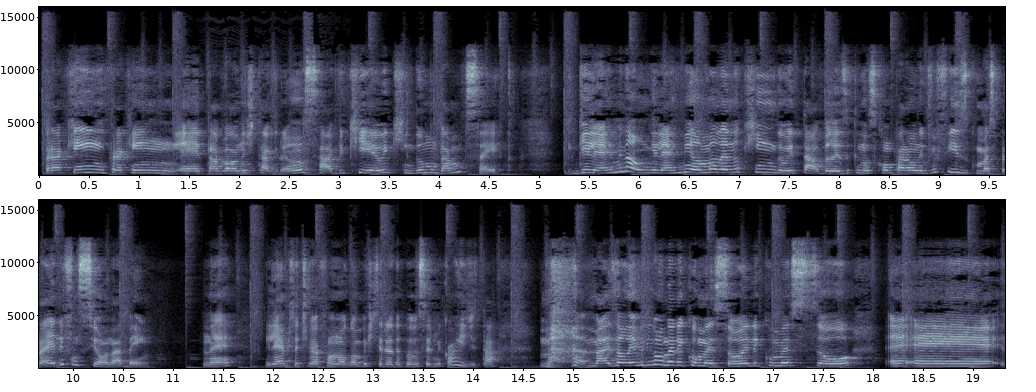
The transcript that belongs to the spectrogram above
Pra quem, pra quem é, tava lá no Instagram, sabe que eu e Kindle não dá muito certo. Guilherme não, Guilherme ama ler no Kindle e tal. Beleza que não se compara um livro físico, mas para ele funciona bem, né? Guilherme, se eu estiver falando alguma besteira, depois você me corrige, tá? Mas eu lembro que quando ele começou, ele começou é, é,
